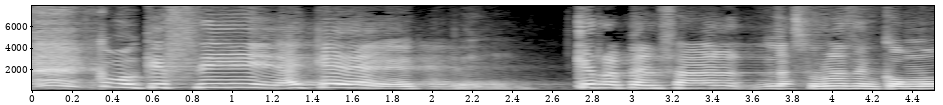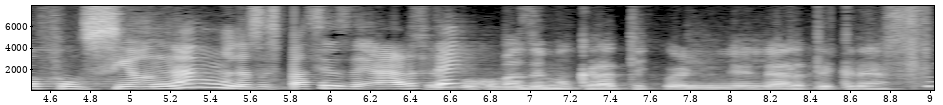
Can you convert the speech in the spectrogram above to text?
como que sí, hay que, que repensar las formas en cómo funcionan los espacios de arte. Es un poco más democrático el, el arte, creo. Sí,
